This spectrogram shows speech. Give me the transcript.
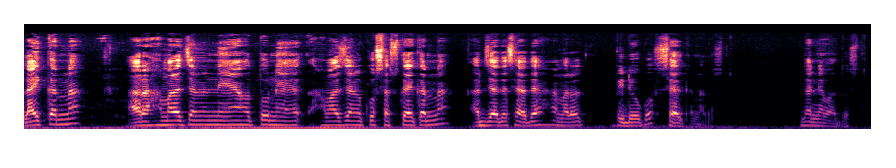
लाइक करना और हमारा चैनल नया हो तो नया हमारे चैनल को सब्सक्राइब करना और ज़्यादा से ज़्यादा हमारा वीडियो को शेयर करना दोस्तों। धन्यवाद दोस्तों।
